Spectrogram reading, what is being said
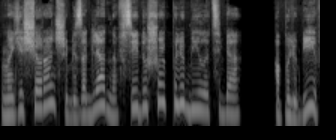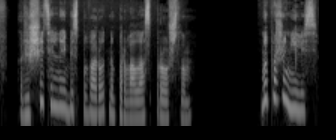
Но еще раньше, безоглядно, всей душой полюбила тебя. А полюбив, решительно и бесповоротно порвала с прошлым. Мы поженились.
